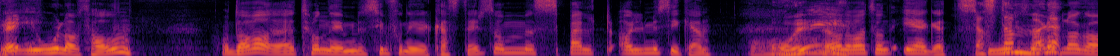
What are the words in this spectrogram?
Ja. I Olavshallen. Og da var det Trondheim Symfoniorkester som spilte all musikken. Oi! Ja, Det var et sånt eget Ja, spor. stemmer så det. hadde laga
